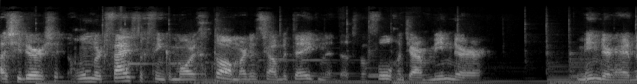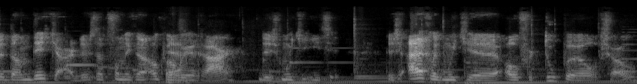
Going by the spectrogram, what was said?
als je er 150 vind ik een mooi getal, maar dat zou betekenen dat we volgend jaar minder, minder hebben dan dit jaar. Dus dat vond ik dan ook wel weer raar. Dus moet je iets. Dus eigenlijk moet je overtoepen of zo.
